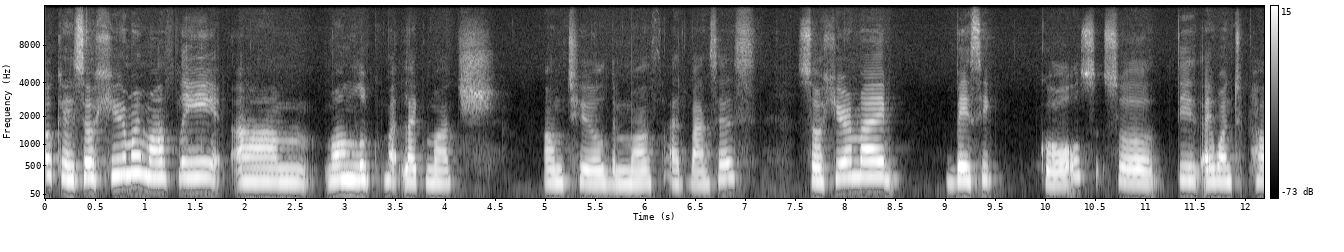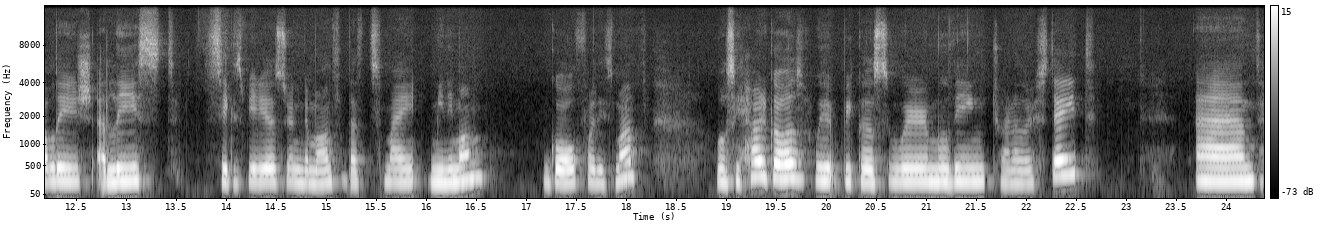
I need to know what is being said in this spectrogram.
Okay, so here my monthly um, won't look like much until the month advances. So here are my basic goals. So this, I want to publish at least six videos during the month. That's my minimum goal for this month. We'll see how it goes we, because we're moving to another state and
